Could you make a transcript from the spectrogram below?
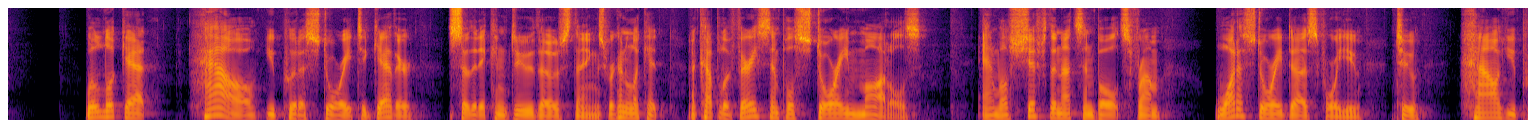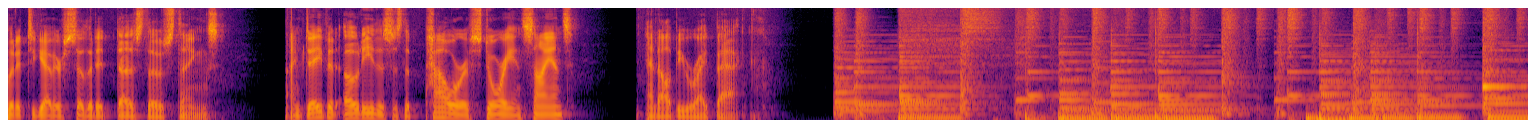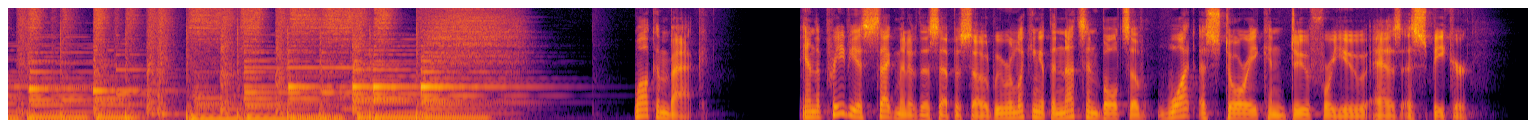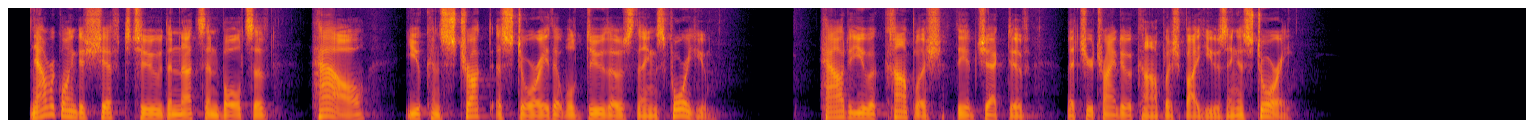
we'll look at how you put a story together so that it can do those things. We're going to look at a couple of very simple story models, and we'll shift the nuts and bolts from what a story does for you to how you put it together so that it does those things. I'm David Otey. This is the power of story and science, and I'll be right back. Welcome back. In the previous segment of this episode, we were looking at the nuts and bolts of what a story can do for you as a speaker. Now we're going to shift to the nuts and bolts of how you construct a story that will do those things for you. How do you accomplish the objective that you're trying to accomplish by using a story?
